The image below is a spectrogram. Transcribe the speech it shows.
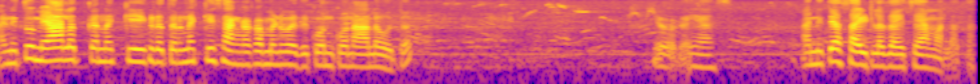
आणि तुम्ही आलात का नक्की इकडं तर नक्की सांगा कमेंटमध्ये कोण कोण आलं होतं. हे बघा ह्या आणि त्या साईडला जायचं आहे आम्हाला आता.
